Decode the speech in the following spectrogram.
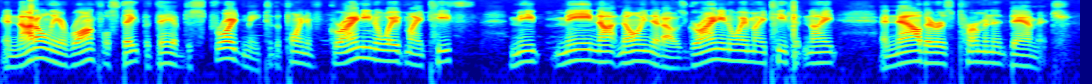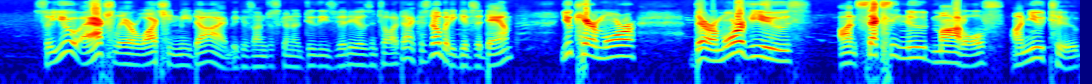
in not only a wrongful state, but they have destroyed me to the point of grinding away my teeth, me me not knowing that I was grinding away my teeth at night, and now there is permanent damage. So you actually are watching me die because I'm just going to do these videos until I die because nobody gives a damn. You care more there are more views on sexy nude models on YouTube,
